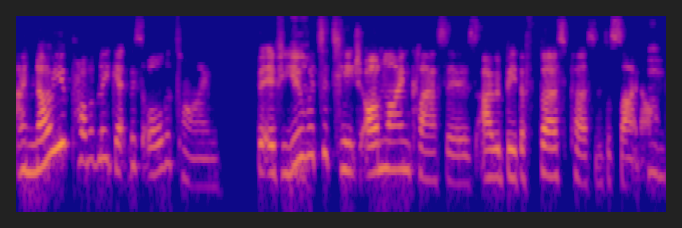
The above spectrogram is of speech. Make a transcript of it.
I know you probably get this all the time, but if you were to teach online classes, I would be the first person to sign up. Mm,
